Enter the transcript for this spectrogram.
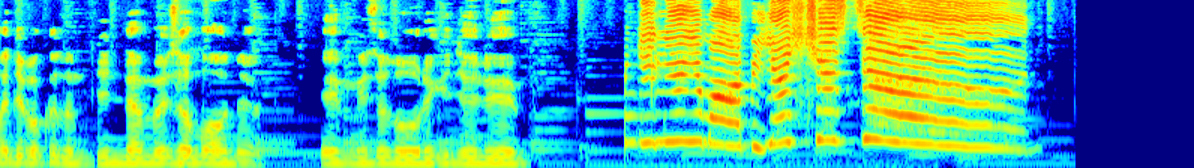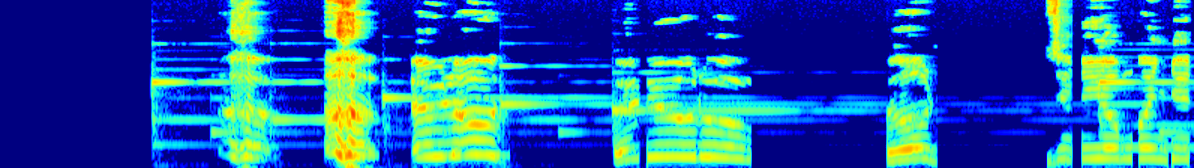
Hadi bakalım dinlenme zamanı. Evimize doğru gidelim. Geliyorum abi yaşasın. evlat, ölüyorum. Evlat, seni yapman gerek.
